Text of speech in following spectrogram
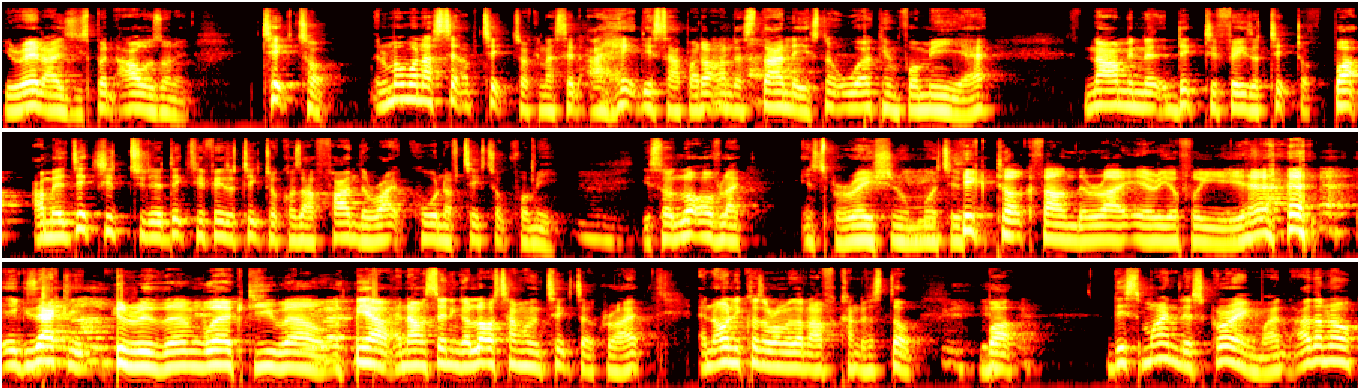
you realize you spent hours on it. TikTok. I remember when I set up TikTok and I said I hate this app. I don't understand it. It's not working for me. Yeah. Now I'm in the addictive phase of TikTok, but I'm addicted to the addictive phase of TikTok because I found the right corner of TikTok for me. Mm. It's a lot of like inspirational, motivation. TikTok found the right area for you. Yeah. Exactly. Algorithm worked you out. me out and I'm spending a lot of time on TikTok, right? And only because of Ramadan I've kind of stopped. But this mindless growing, man, I don't know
